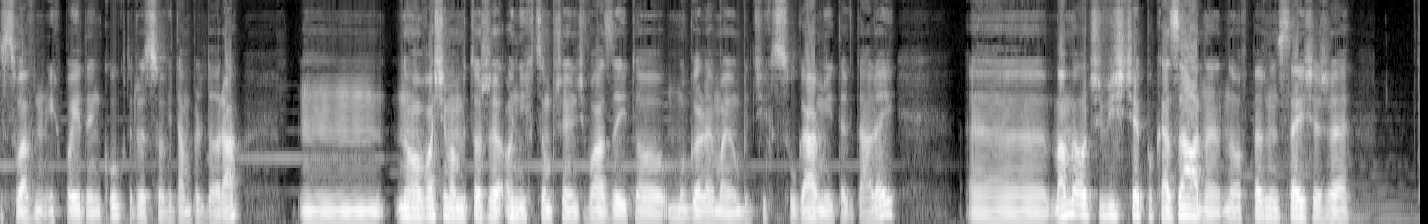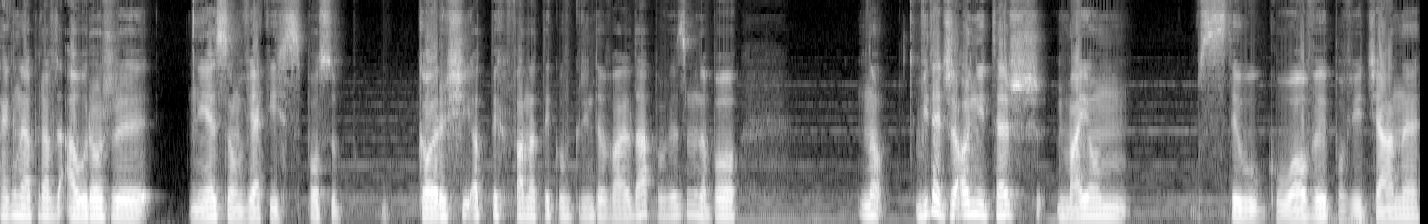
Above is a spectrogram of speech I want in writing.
sławnym ich pojedynku, który sławi Dumbledora. Mm, no właśnie mamy to, że oni chcą przejąć władzę i to Mugole mają być ich sługami i tak dalej. E, mamy oczywiście pokazane, no w pewnym sensie, że tak naprawdę Aurorzy nie są w jakiś sposób gorsi od tych fanatyków Grindelwalda, powiedzmy, no bo no widać, że oni też mają z tyłu głowy powiedziane,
